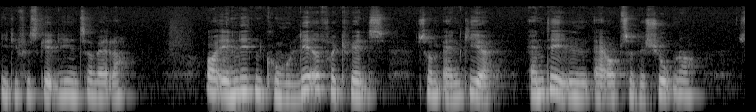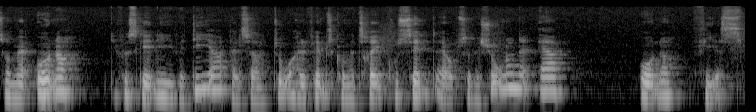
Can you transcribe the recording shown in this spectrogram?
i de forskellige intervaller. Og endelig den kumulerede frekvens, som angiver andelen af observationer, som er under de forskellige værdier, altså 92,3 procent af observationerne er under 80.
